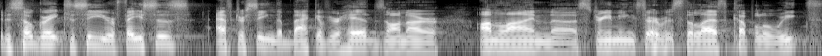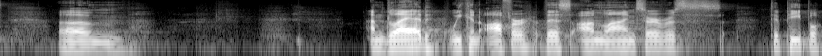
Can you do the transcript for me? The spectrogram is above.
It is so great to see your faces after seeing the back of your heads on our online uh, streaming service the last couple of weeks. Um, I'm glad we can offer this online service to people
